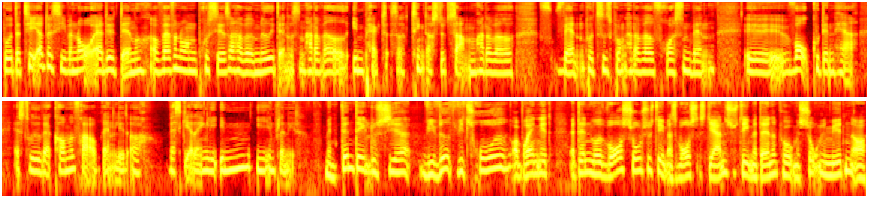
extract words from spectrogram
både datere det og sige, hvornår er det dannet, og hvad for nogle processer har været med i dannelsen. Har der været impact, altså ting, der er stødt sammen? Har der været vand på et tidspunkt? Har der været frossen vand? Øh, hvor kunne den her asteroide være kommet fra oprindeligt, og hvad sker der egentlig inde i en planet. Men den del, du siger, vi ved, vi troede oprindeligt, at den måde vores solsystem, altså vores stjernesystem er dannet på, med solen i midten og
